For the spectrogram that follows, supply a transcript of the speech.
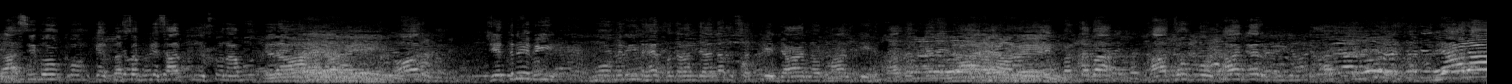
कासिबों को, उनके कसब के साथ निस्तो नाबूद करे। और जितने भी मोमिन है, खुदा आलम सबके जान और माल की हिफाजत करे। एक मरतबा हाथों को उठाकर नाराय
